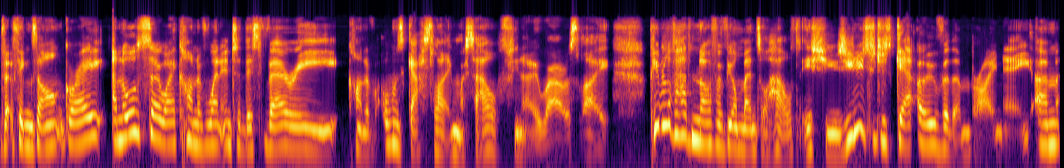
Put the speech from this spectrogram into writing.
that things aren't great. And also, I kind of went into this very kind of almost gaslighting myself, you know, where I was like, people have had enough of your mental health issues. You need to just get over them, Bryony. Um,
